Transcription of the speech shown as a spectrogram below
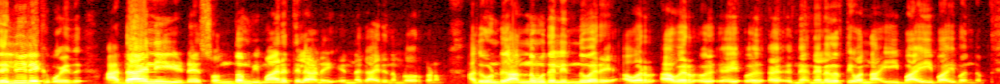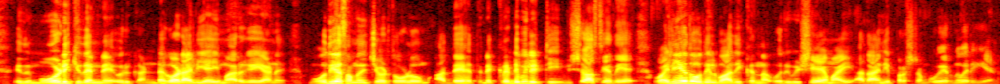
ഡൽഹിയിലേക്ക് പോയത്. അദാനിയുടെ സ്വന്തം വിമാനത്തിലാണ് എന്ന കാര്യം നമ്മൾ ഓർക്കണം. അതുകൊണ്ട് അന്ന് മുതൽ ഇന്ന് വരെ അവർ അവർ നിലനിർത്തി വന്ന ഈ ബായി ബായി ബന്ധം ഇത് മോഡിക്ക് തന്നെ ഒരു കണ്ടകോടാലിയായി മാറുകയാണ്. മോദിയെ സംബന്ധിച്ചിടത്തോളം അദ്ദേഹത്തിന്റെ ക്രെഡിബിലിറ്റി വിശ്വാസ്യതയെ വലിയ തോതിൽ ബാധിക്കുന്ന ഒരു വിഷയമായി അദാനി പ്രശ്നം ഉയർന്നു വരികയാണ്.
